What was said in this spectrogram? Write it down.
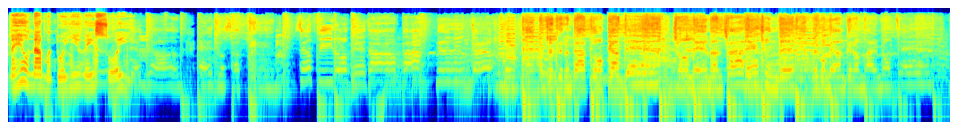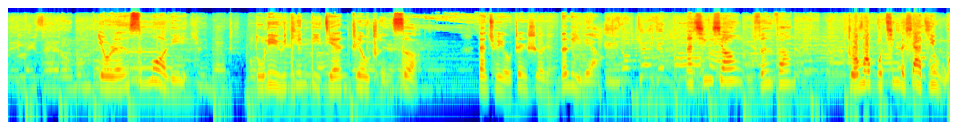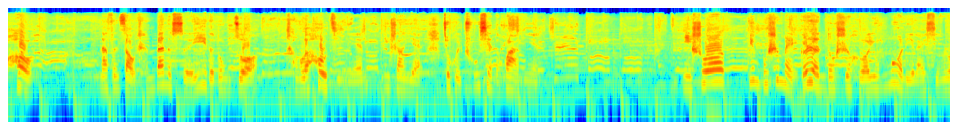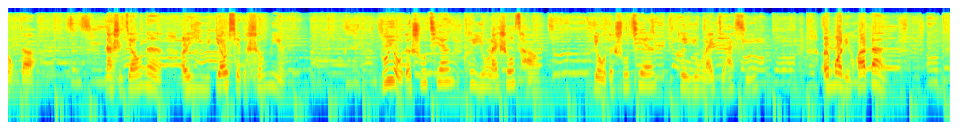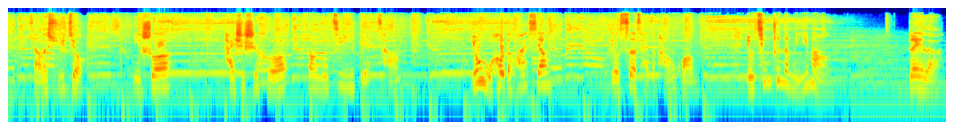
没有那么多因为所以。有人似茉莉，独立于天地间，只有纯色，但却有震慑人的力量。那清香与芬芳，琢磨不清的夏季午后，那份早晨般的随意的动作，成了后几年闭上眼就会出现的画面。你说，并不是每个人都适合用茉莉来形容的，那是娇嫩而易于凋谢的生命。如有的书签可以用来收藏，有的书签可以用来夹行，而茉莉花瓣，想了许久，你说，还是适合放入记忆典藏，有午后的花香，有色彩的彷徨。有青春的迷茫。对了，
